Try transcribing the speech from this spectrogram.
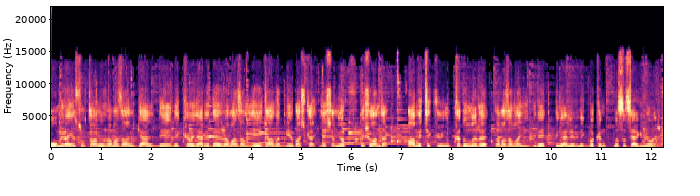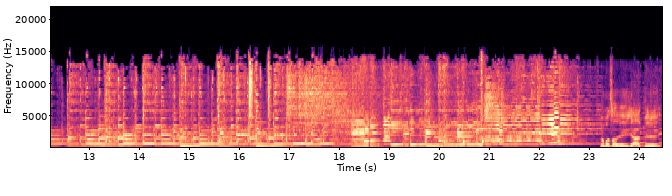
Ramazan 11 ayın sultanı Ramazan geldi ve köylerde de Ramazan heyecanı bir başka yaşanıyor ve şu anda Ahmetçe köyünün kadınları Ramazan'la ilgili hünerlerini bakın nasıl sergiliyorlar. Ramazan ayı geldi,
